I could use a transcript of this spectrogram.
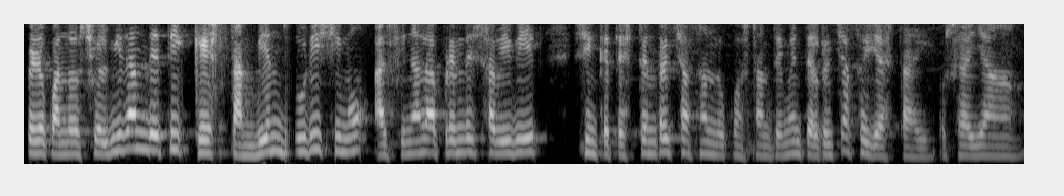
Pero cuando se olvidan de ti, que es también durísimo, al final aprendes a vivir sin que te estén rechazando constantemente. El rechazo ya está ahí. O sea, ya.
